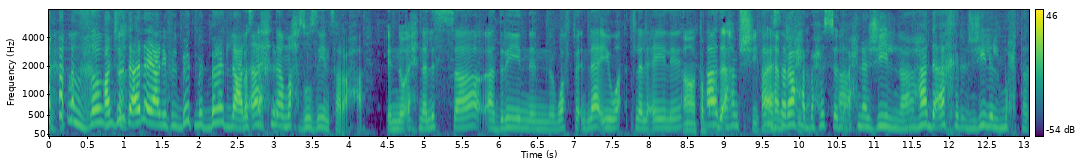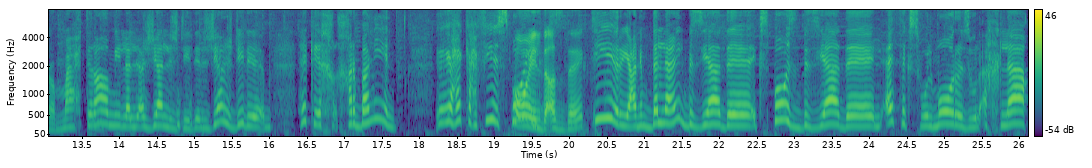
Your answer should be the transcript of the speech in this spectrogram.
بالضبط عن جد أنا يعني في البيت متبهدلة على بس. إحنا محظوظين صراحة إنه إحنا لسه قادرين نوفق نلاقي وقت للعيلة. آه، طبعاً. هذا أهم شيء أنا أهم صراحة شيء. بحس إنه آه. إحنا جيلنا هذا آخر الجيل المحترم. مع احترامي للأجيال الجديدة. الأجيال الجديدة هيك خ- خربانين. هيك في spoil spoiled قصدك؟ كثير يعني مدلعين بزيادة exposed بزيادة. ال ethics وال morals والأخلاق.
